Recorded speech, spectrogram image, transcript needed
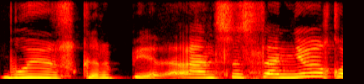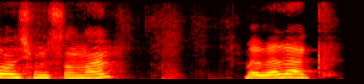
Bu 141. Lan sus lan. Niye konuşmuyorsun lan? Bebelak.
